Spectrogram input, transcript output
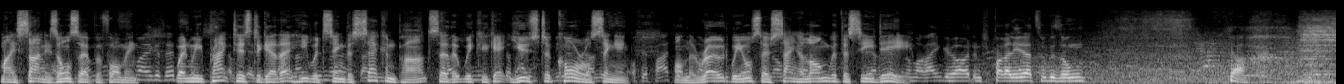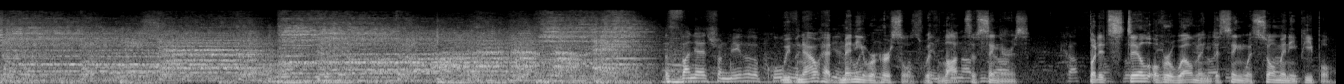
My son is also performing. When we practiced together, he would sing the second part so that we could get used to choral singing. On the road, we also sang along with the CD. We've now had many rehearsals with lots of singers, but it's still overwhelming to sing with so many people.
